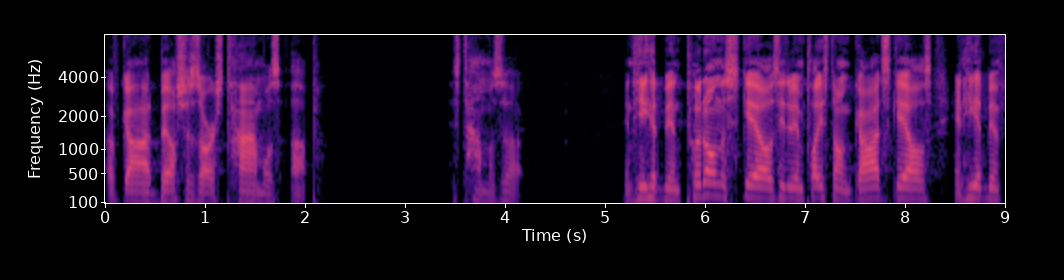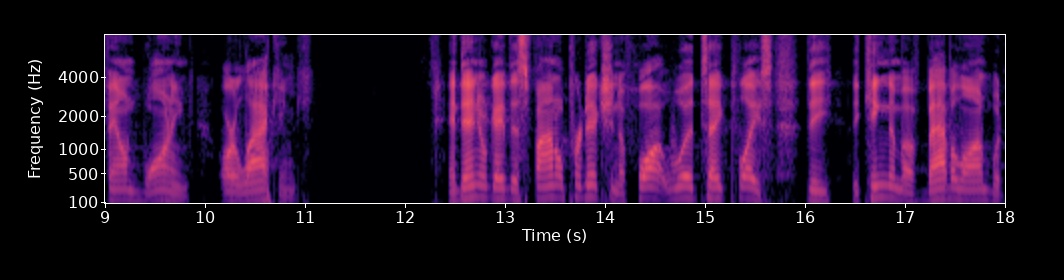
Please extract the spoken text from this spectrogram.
of God, Belshazzar's time was up. His time was up. And he had been put on the scales, he had been placed on God's scales, and he had been found wanting or lacking. And Daniel gave this final prediction of what would take place. The, the kingdom of Babylon would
